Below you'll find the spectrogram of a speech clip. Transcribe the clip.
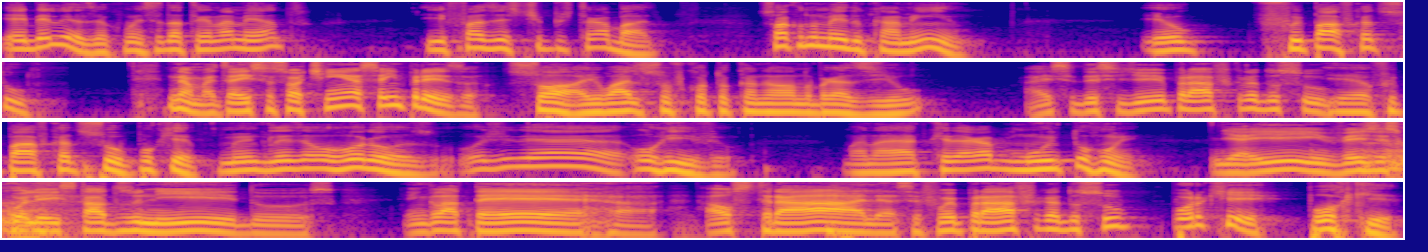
E aí, beleza, eu comecei a dar treinamento e fazer esse tipo de trabalho. Só que no meio do caminho, eu fui para África do Sul. Não, mas aí você só tinha essa empresa. Só. Aí o Alisson ficou tocando ela no Brasil. Aí você decidiu ir pra África do Sul. E eu fui para África do Sul. Por quê? Porque meu inglês é horroroso. Hoje ele é horrível. Mas na época ele era muito ruim. E aí, em vez de escolher Estados Unidos, Inglaterra, Austrália, você foi pra África do Sul por quê? Por quê?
